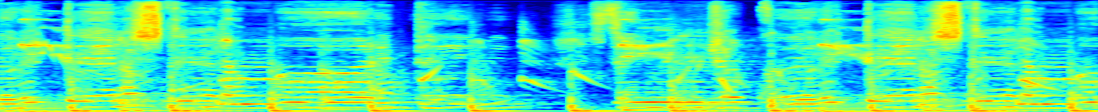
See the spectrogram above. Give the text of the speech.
Stringe quelle la stella morte. Stringe quelle la stella désastre,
